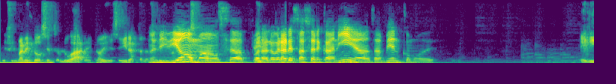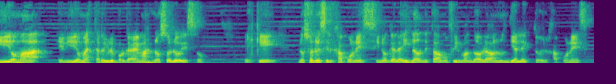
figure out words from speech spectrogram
de filmar en todos estos lugares, ¿no? Y de seguir hasta la... El idioma, o sea, para lograr esa cercanía también, como de el idioma, el idioma es terrible, porque además no solo eso, es que no solo es el japonés, sino que a la isla donde estábamos filmando hablaban un dialecto del japonés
